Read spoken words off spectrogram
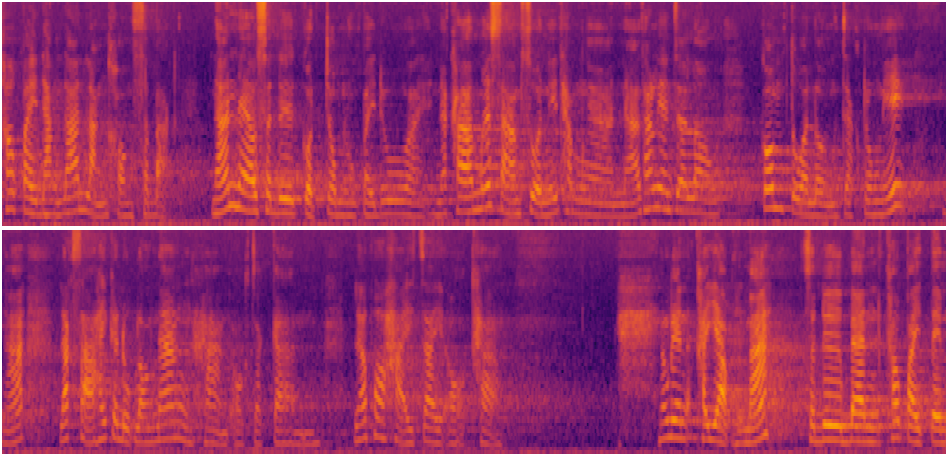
เข้าไปทางด้านหลังของสะบักนะแนวสะดือกดจมลงไปด้วยนะคะ เมื่อ 3 ส่วนนี้ทำงานนะทั้งเรียนจะลองก้มตัวลงจากตรงนี้นะรักษาให้กระดูกลองนั่งห่างออกจากกัน แล้วพอหายใจออกค่ะ นักเรียนขยับเห็นไหมสะดือแบนเข้าไปเต็ม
